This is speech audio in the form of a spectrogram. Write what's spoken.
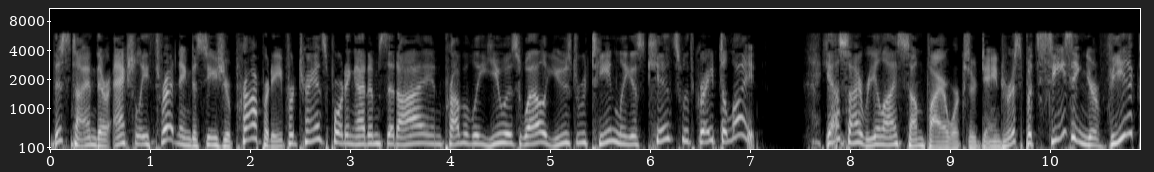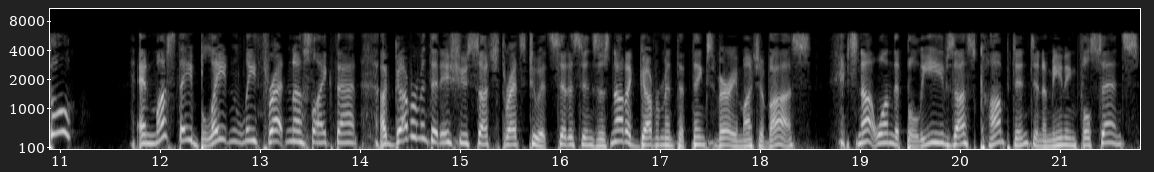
This time they're actually threatening to seize your property for transporting items that I, and probably you as well, used routinely as kids with great delight. Yes, I realize some fireworks are dangerous, but seizing your vehicle? And must they blatantly threaten us like that? A government that issues such threats to its citizens is not a government that thinks very much of us. It's not one that believes us competent in a meaningful sense.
